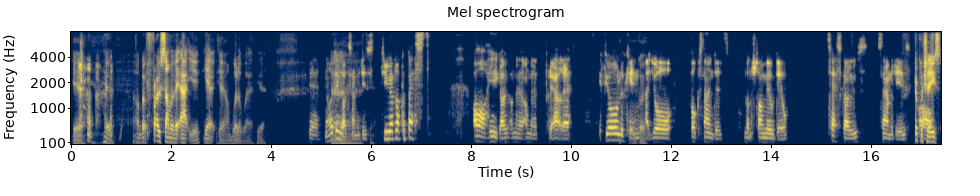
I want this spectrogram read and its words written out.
Yeah, yeah. I'm going to throw some of it at you. Yeah, yeah, I'm well aware. Yeah. Yeah. No, I do Uh, like sandwiches. Do you have like a best? Oh, here you go. I'm gonna I'm gonna put it out there. If you're looking Okay. at your bog standards lunchtime meal deal, Tesco's sandwiches. Triple cheese.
